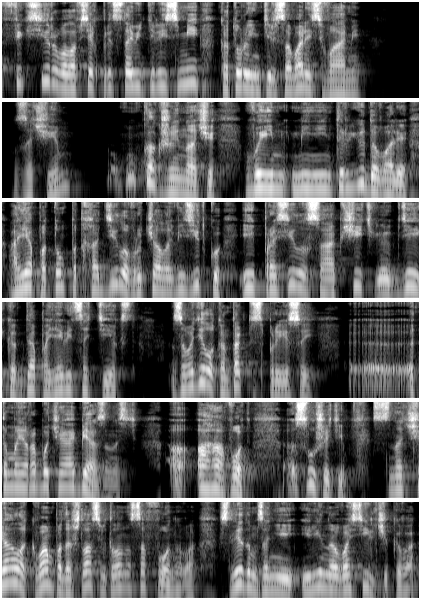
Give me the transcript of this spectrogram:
фиксировала всех представителей СМИ, которые интересовались вами. Зачем? Ну, как же иначе? Вы им мини-интервью давали, а я потом подходила, вручала визитку и просила сообщить, э, где и когда появится текст. Заводила контакты с прессой. Э, это моя рабочая обязанность. А, ага, вот. Слушайте, сначала к вам подошла Светлана Сафонова, следом за ней Ирина Васильчикова.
